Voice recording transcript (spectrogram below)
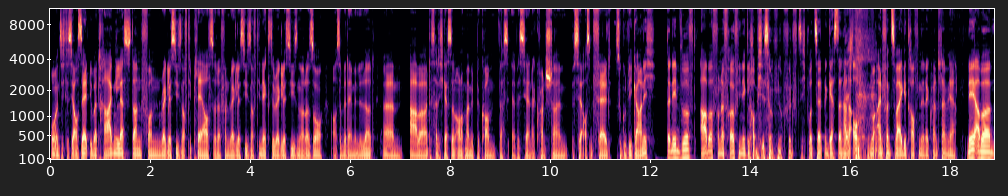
und sich das ja auch selten übertragen lässt dann von Regular Season auf die Playoffs oder von Regular Season auf die nächste Regular Season oder so, außer bei Damon Lillard. Ähm, aber das hatte ich gestern auch noch mal mitbekommen, dass er bisher in der Crunch-Time bisher aus dem Feld so gut wie gar nicht daneben wirft, aber von der Freiwurflinie, glaube ich, ist er nur 50 Prozent und gestern hat er auch nur ein von zwei getroffen in der Crunch-Time, ja. Nee, aber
